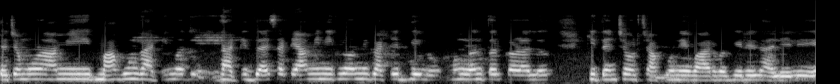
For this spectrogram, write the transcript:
त्याच्यामुळं आम्ही मागून घाटीमध्ये घाटीत जायसाठी आम्ही निघलो आणि घाटीत गेलो. मग नंतर कळालं की त्यांच्यावर चाकूने वार वगैरे झालेले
